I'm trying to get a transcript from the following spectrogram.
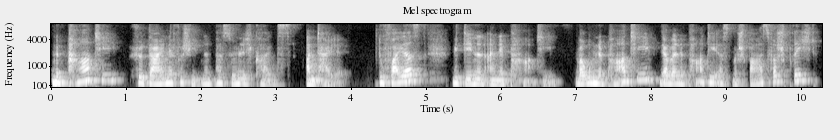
eine Party für deine verschiedenen Persönlichkeitsanteile. Du feierst mit denen eine Party. Warum eine Party? Ja, weil eine Party erstmal Spaß verspricht.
